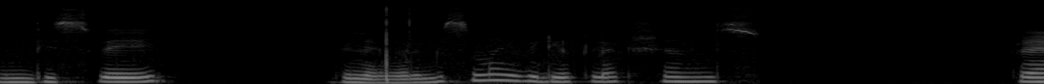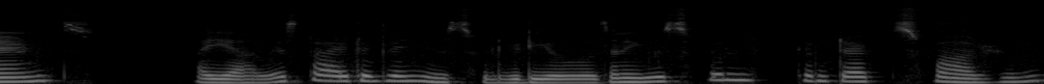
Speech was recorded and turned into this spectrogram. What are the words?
In this way you never miss my video collections. Friends i always try to bring useful videos and useful contacts for you.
